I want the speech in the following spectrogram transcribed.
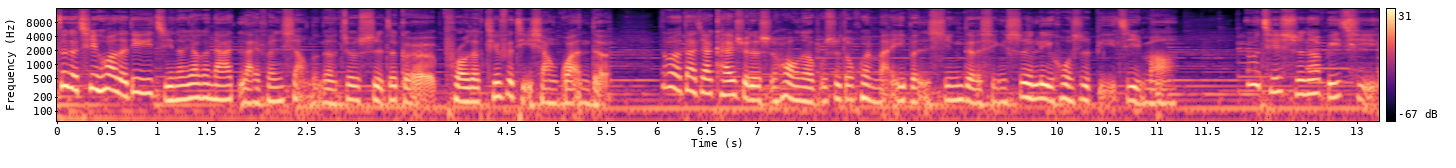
这个企划的第一集呢，要跟大家来分享的呢，就是这个 productivity 相关的。那么大家开学的时候呢，不是都会买一本新的行事历或是笔记吗？那么其实呢，比起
